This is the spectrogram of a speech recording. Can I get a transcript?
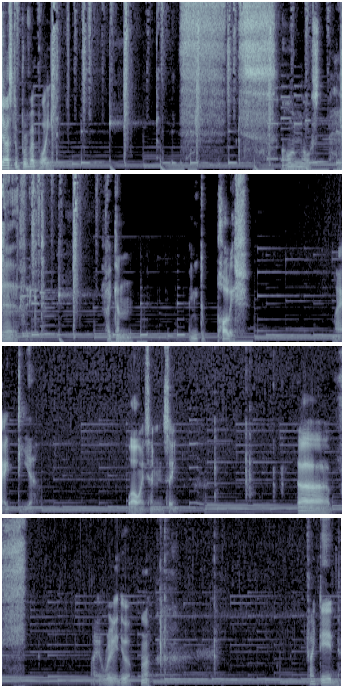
just to prove a point. Almost perfect. If I can. I need to polish my idea. Wow, I sound insane. Uh, I really do. Huh. If I did.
